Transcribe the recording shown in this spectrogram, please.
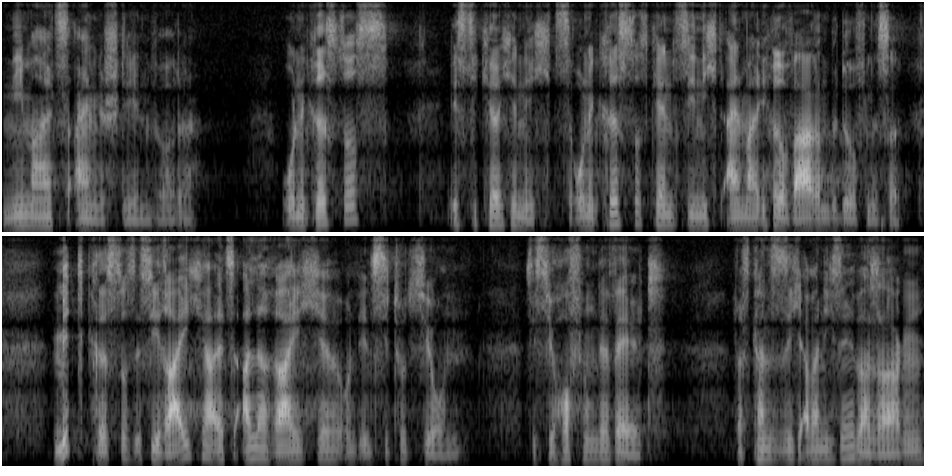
niemals eingestehen würde. Ohne Christus ist die Kirche nichts. Ohne Christus kennt sie nicht einmal ihre wahren Bedürfnisse. Mit Christus ist sie reicher als alle Reiche und Institutionen. Sie ist die Hoffnung der Welt. Das kann sie sich aber nicht selber sagen.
